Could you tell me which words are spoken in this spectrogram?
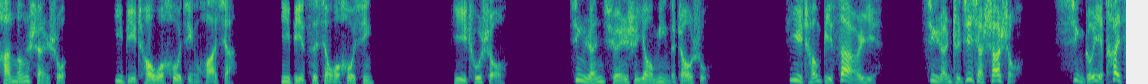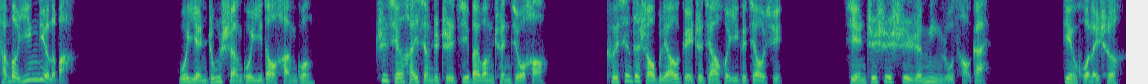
寒芒闪烁，一笔朝我后颈划下，一笔刺向我后心，一出手，竟然全是要命的招数。一场比赛而已，竟然直接下杀手，性格也太残暴阴烈了吧！我眼中闪过一道寒光，之前还想着只击败王晨就好，可现在少不了给这家伙一个教训，简直是视人命如草盖。电火雷车，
